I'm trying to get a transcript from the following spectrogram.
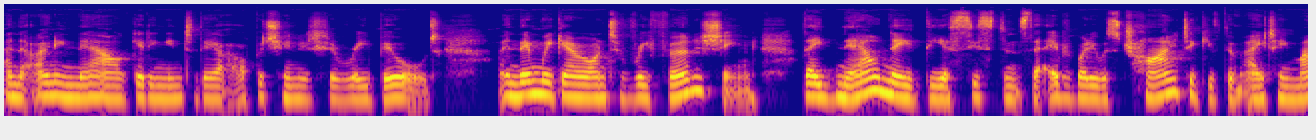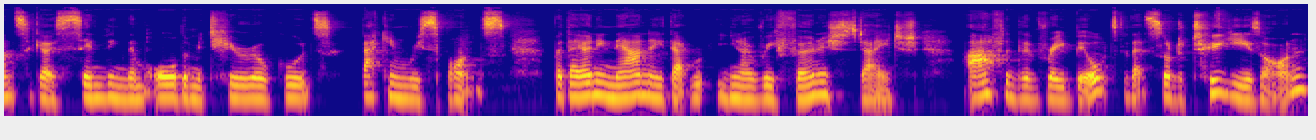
and they're only now getting into their opportunity to rebuild. And then we go on to refurnishing. They now need the assistance that everybody was trying to give them 18 months ago, sending them all the material goods back in response. But they only now need that, you know, refurnish stage after they've rebuilt. So that's sort of two years on.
